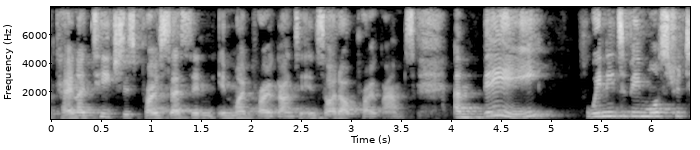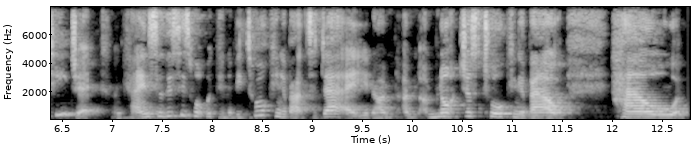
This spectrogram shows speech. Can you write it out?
okay? And i teach this process in in my programs inside our programs. And b we need to be more strategic okay? And so this is what we're going to be talking about today. You know i'm, I'm, I'm not just talking about how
